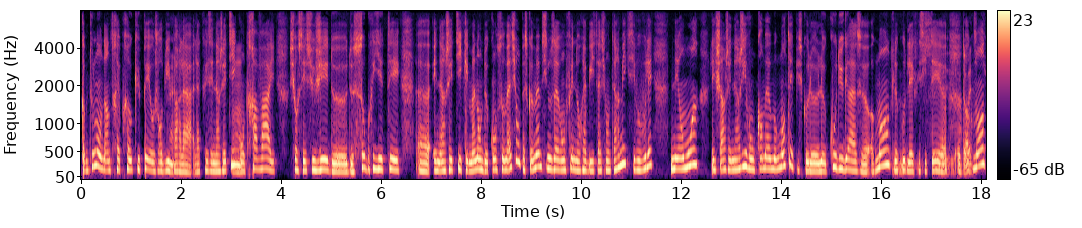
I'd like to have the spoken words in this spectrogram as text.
comme tout le monde, hein, très préoccupés aujourd'hui par la, crise énergétique. Mm. On travaille sur ces sujets de, sobriété euh, énergétique et maintenant de consommation, parce que même si nous avons fait nos réhabilitations thermiques, si vous voulez, néanmoins, les charges d'énergie vont quand même augmenter, puisque le, coût du gaz augmente, le coût de l'électricité euh, augmente.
